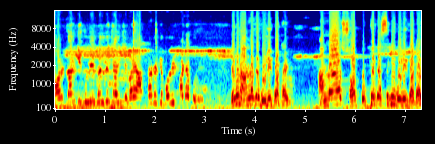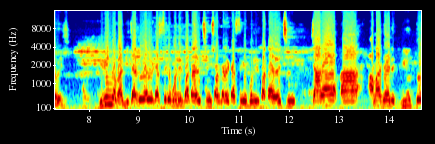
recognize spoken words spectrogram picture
সরকার কি গুলিয়ে ফেলতে চাইছে? মানে আপনাদেরকে বলির পাঠা করে। দেখুন আমরা তো বলির পাঠাই। আমরা সব পক্ষের কাছ থেকেই বলির পাঠা হয়েছি। বিভিন্নবার বিচার বিভাগের কাছ থেকে বলির পাঠা হয়েছি, সরকারের কাছ থেকে বলির পাঠা হয়েছি। যারা আমাদের বিরুদ্ধে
